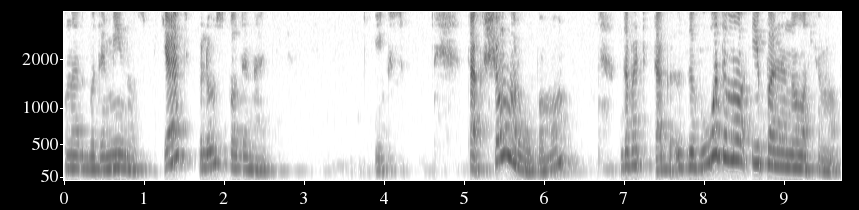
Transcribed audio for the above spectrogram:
У нас буде мінус 5 плюс 11х. Так, що ми робимо? Давайте так, зводимо і переносимо.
